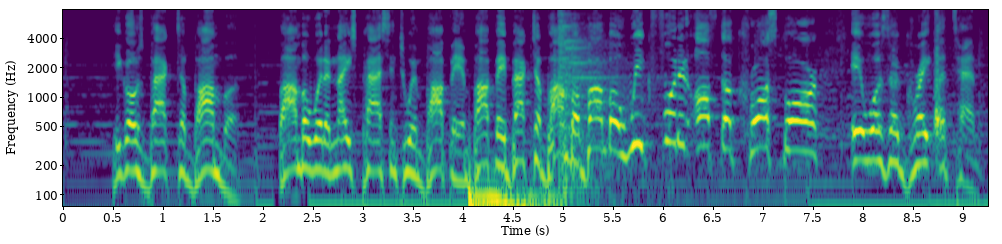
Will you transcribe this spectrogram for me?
He goes back to Bamba. Bamba with a nice pass into Mbappe. Mbappe back to Bamba. Bamba weak-footed off the crossbar. It was a great attempt.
